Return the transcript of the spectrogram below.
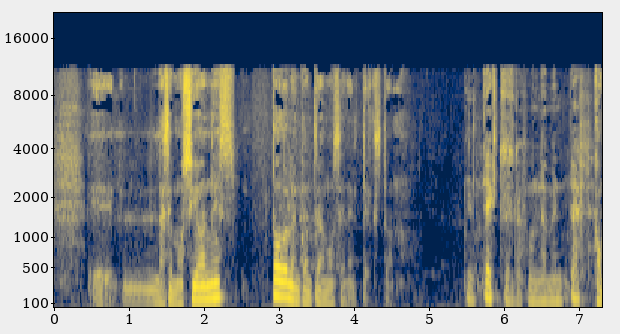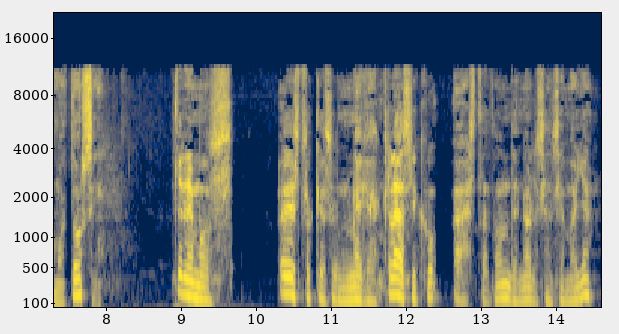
eh, las emociones, todo lo encontramos en el texto. ¿no? El texto es lo fundamental. Como actor, sí. Tenemos esto que es un mega clásico, hasta donde no el Sensemaya.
